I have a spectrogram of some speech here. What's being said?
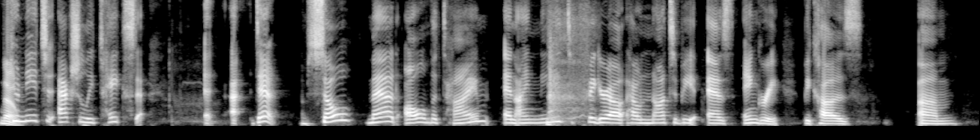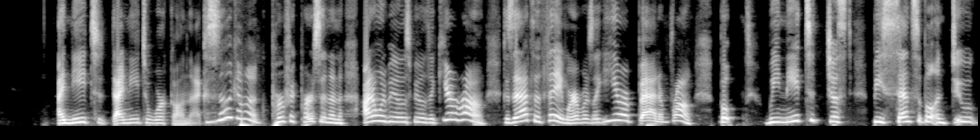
no you need to actually take step uh, uh, dan i'm so mad all the time and i need to figure out how not to be as angry because um I need to I need to work on that because it's not like I'm a perfect person and I don't want to be those people like you're wrong because that's a thing where everyone's like you're bad and wrong. But we need to just be sensible and do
